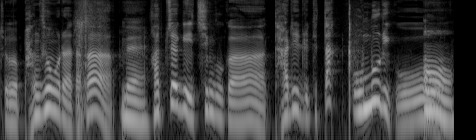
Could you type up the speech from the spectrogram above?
저 방송을 하다가 네. 갑자기 이 친구가 다리를 이렇게 딱 오므리고 어.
